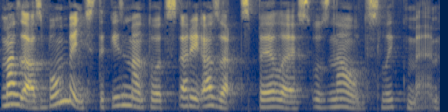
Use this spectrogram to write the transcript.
Mazās bumbiņas tika izmantotas arī azartspēlēs uz naudas likmēm.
